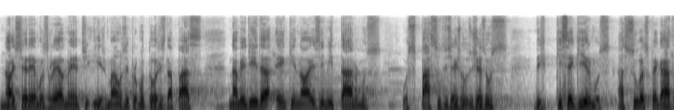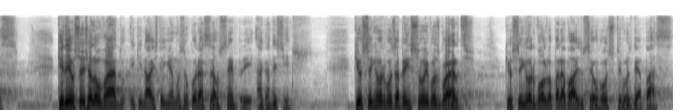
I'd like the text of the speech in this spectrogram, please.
Nós seremos realmente irmãos e promotores da paz na medida em que nós imitarmos os passos de Jesus, de que seguirmos as suas pegadas. Que Deus seja louvado e que nós tenhamos um coração sempre agradecidos. Que o Senhor vos abençoe e vos guarde. Que o Senhor volva para vós o seu rosto e vos dê a paz.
